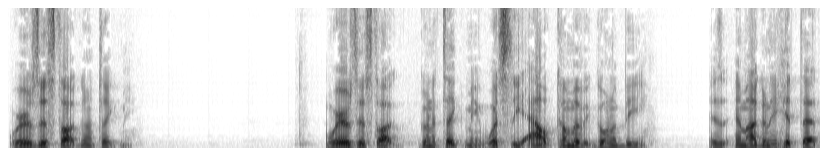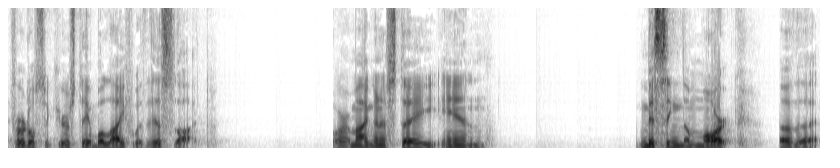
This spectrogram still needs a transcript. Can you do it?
Where is this thought going to take me? Where is this thought going to take me? What's the outcome of it going to be? Is, am I going to hit that fertile, secure, stable life with this thought? Or am I going to stay in missing the mark of the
